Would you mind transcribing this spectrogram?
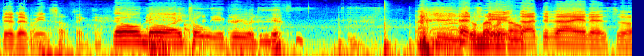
did it mean something different? no, no, I totally agree with you. You'll never Dave's know. not denying it, so.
